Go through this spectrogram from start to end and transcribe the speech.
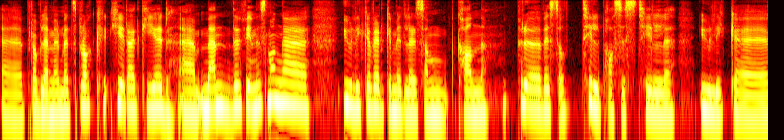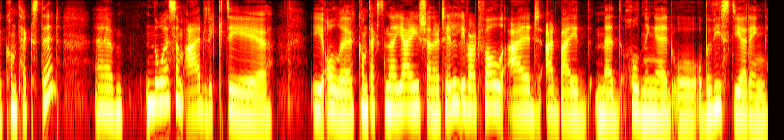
Eh, Problemer med språkhierarkier, Eh, men det finnes mange ulike virkemidler som kan prøves og tilpasses til ulike kontekster. Eh, Noe som er viktig i alle kontekstene jeg kjenner til, i hvert fall, er arbeid med holdninger og, bevisstgjøring,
